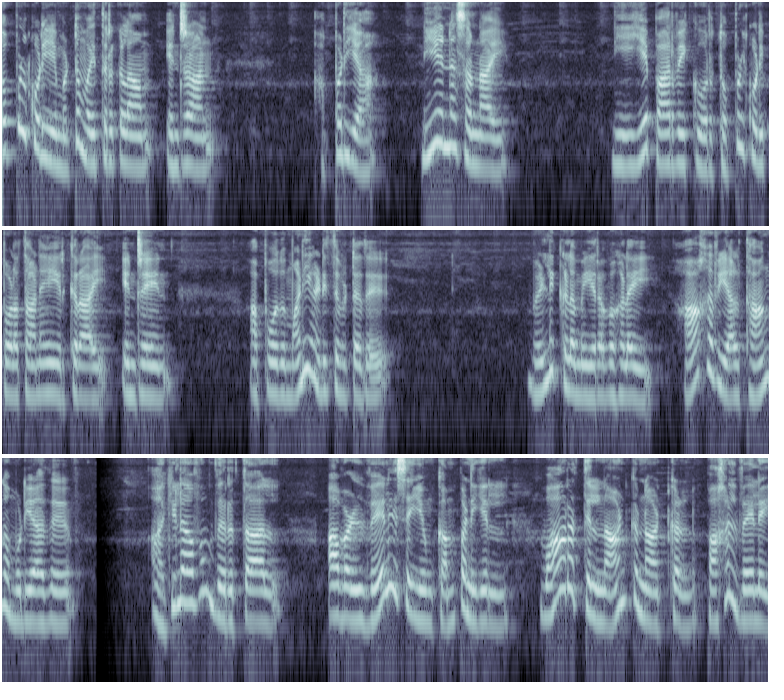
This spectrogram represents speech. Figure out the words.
தொப்புள் கொடியை மட்டும் வைத்திருக்கலாம் என்றான். அப்படியா? நீ என்ன சொன்னாய்? நீயே பார்வைக்கு ஒரு தொப்புள் கொடி போலத்தானே இருக்கிறாய் என்றேன். அப்போது மணி அடித்து விட்டது வெள்ளிக்கிழமை இரவுகளை ஆகவியால் தாங்க முடியாது. அகிலாவும் வெறுத்தால் அவள் வேலை செய்யும் கம்பெனியில் வாரத்தில் நான்கு நாட்கள் பகல் வேலை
